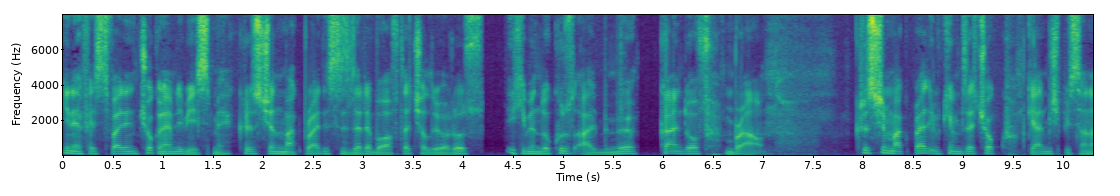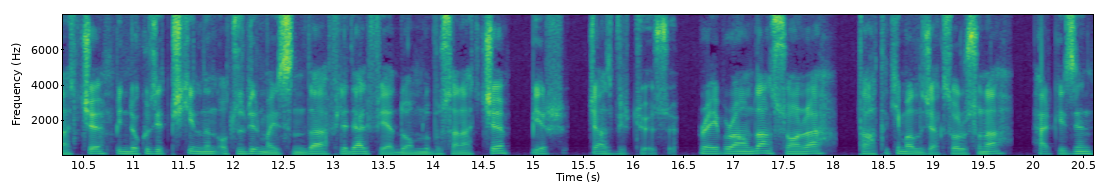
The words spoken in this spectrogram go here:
Yine festivalin çok önemli bir ismi Christian McBride'i sizlere bu hafta çalıyoruz. 2009 albümü Kind of Brown. Christian McBride ülkemize çok gelmiş bir sanatçı. 1972 yılının 31 Mayıs'ında Philadelphia doğumlu bu sanatçı bir caz virtüözü. Ray Brown'dan sonra tahtı kim alacak sorusuna herkesin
